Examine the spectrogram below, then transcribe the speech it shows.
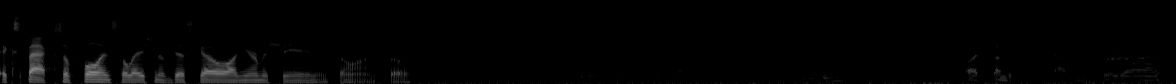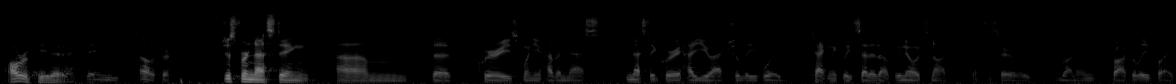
expects a full installation of Disco on your machine and so on. So. Uh, I'm just asking for. Uh, I'll repeat it. Nesting. Oh, sure. Just for nesting, um, the queries when you have a nest nested query, how you actually would technically set it up. We know it's not necessarily running properly, but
